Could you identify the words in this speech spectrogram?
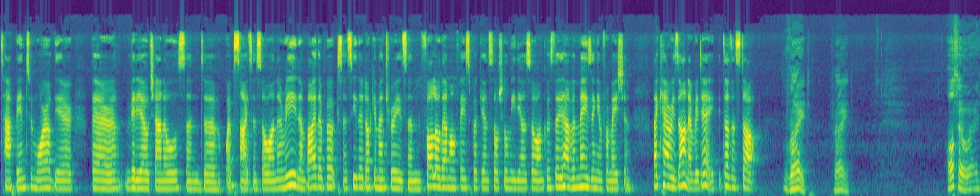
tap into more of their their video channels and uh, websites and so on, and read and buy their books and see their documentaries and follow them on Facebook and social media and so on because they have amazing information that carries on every day. It doesn't stop. Right, right. Also, I-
